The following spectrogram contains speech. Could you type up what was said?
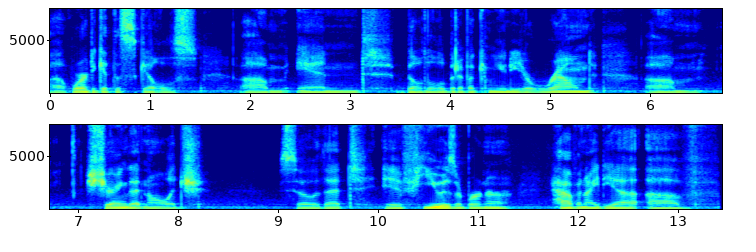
uh, where to get the skills, um, and build a little bit of a community around um, sharing that knowledge so that if you as a burner have an idea of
